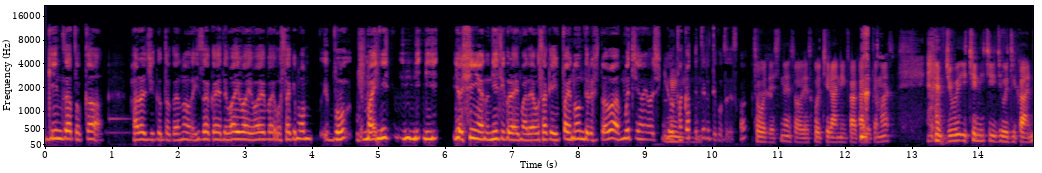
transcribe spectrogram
銀座とか、原宿とかの居酒屋でワイワイワイワイお酒も、ぼ毎日、深夜の2時ぐらいまでお酒いっぱい飲んでる人は無知の様式を高めてるってことですか、そうですね、そうです。こちらに書かれてます。11日10時間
